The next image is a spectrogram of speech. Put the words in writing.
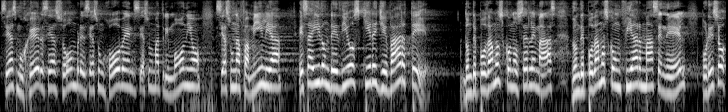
Seas mujer, seas hombre, seas un joven, seas un matrimonio, seas una familia, es ahí donde Dios quiere llevarte, donde podamos conocerle más, donde podamos confiar más en Él. Por eso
